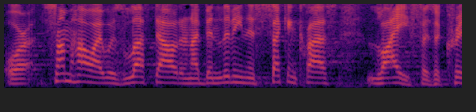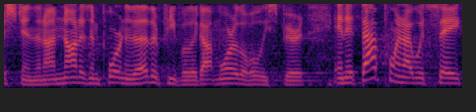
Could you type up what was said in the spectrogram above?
or somehow I was left out and I've been living this second class life as a Christian, and I'm not as important as other people that got more of the Holy Spirit. And at that point, I would say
